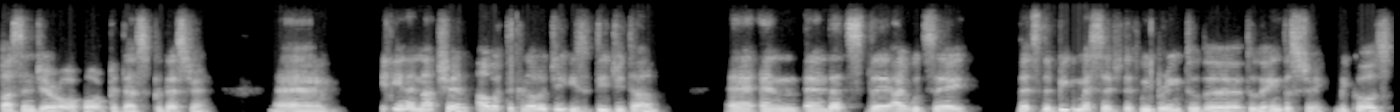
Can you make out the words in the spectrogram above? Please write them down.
passenger or, or pedestrian. Um, in a nutshell, our technology is digital, and and that's the I would say that's the big message that we bring to the to the industry because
